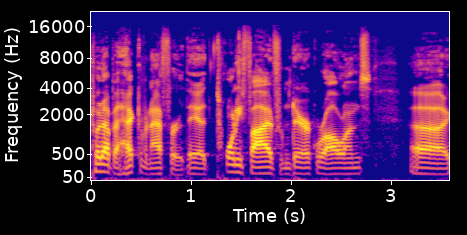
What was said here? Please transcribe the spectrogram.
put up a heck of an effort. They had 25 from Derek Rollins, uh,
